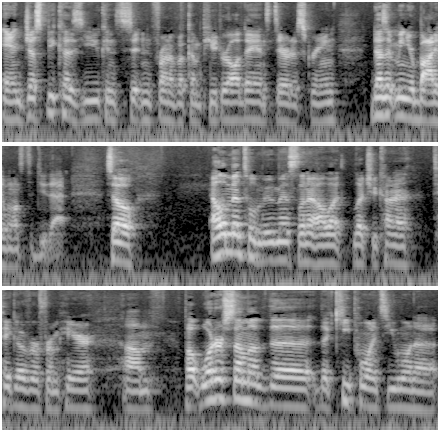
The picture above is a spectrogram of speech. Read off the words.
And just because you can sit in front of a computer all day and stare at a screen doesn't mean your body wants to do that. So, elemental movements, Lynette, I'll let, let you kind of take over from here. Um, but what are some of the the key points you want to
